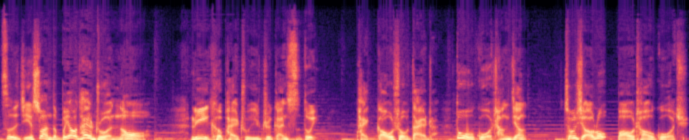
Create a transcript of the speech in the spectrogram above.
自己算的不要太准哦，立刻派出一支敢死队，派高寿带着渡过长江，从小路包抄过去，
